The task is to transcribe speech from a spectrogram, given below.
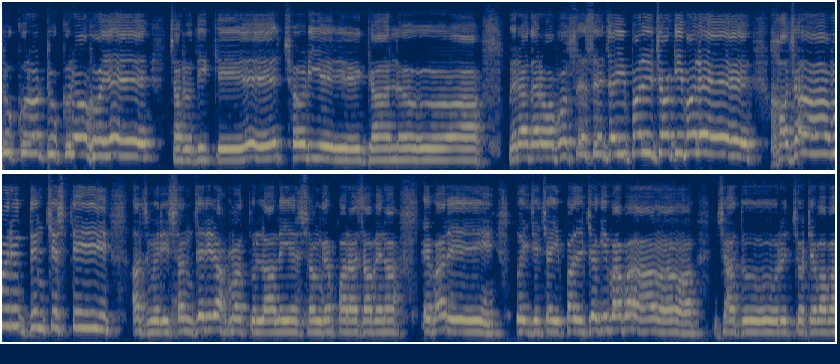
টুকরো টুকরো হয়ে চারদিকে ছড়িয়ে গেল। বেরাদার অবশেষে জয়পাল যোগী বলে খাজা মইনুদ্দিন চিস্তি আজমেরি সঞ্জেরি রহমতুল্লাহ আলাইয়ের সঙ্গে পারা যাবে না। এবারে ওই যে জয়পাল যোগী বাবা, জাদুর চোটে বাবা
